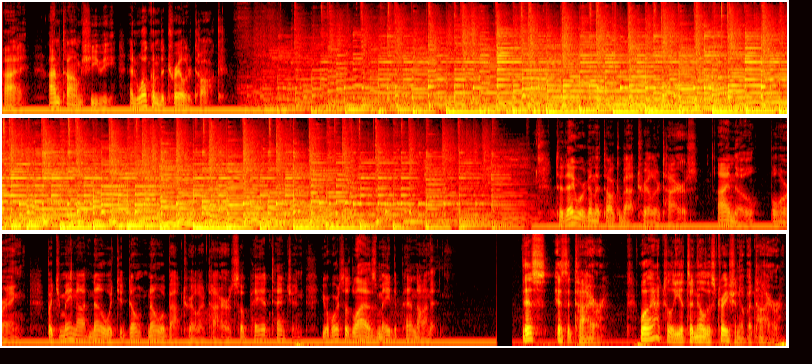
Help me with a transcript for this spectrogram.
Hi, I'm Tom Scheve, and welcome to Trailer Talk. Today we're going to talk about trailer tires. I know, boring. But you may not know what you don't know about trailer tires, so pay attention. Your horse's lives may depend on it. This is a tire. Well, actually, it's an illustration of a tire.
